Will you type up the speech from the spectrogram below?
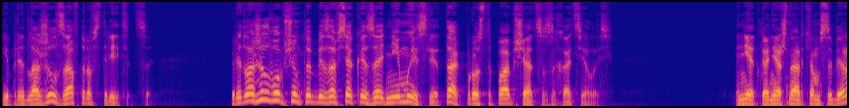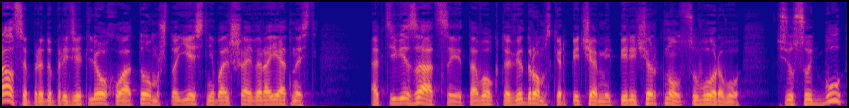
и предложил завтра встретиться. Предложил, в общем-то, безо всякой задней мысли, так, просто пообщаться захотелось. Нет, конечно, Артем собирался предупредить Леху о том, что есть небольшая вероятность активизации того, кто ведром с кирпичами перечеркнул Суворову всю судьбу,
